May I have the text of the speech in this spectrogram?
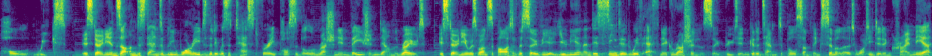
whole weeks. Estonians are understandably worried that it was a test for a possible Russian invasion down the road. Estonia was once a part of the Soviet Union and is seeded with ethnic Russians, so Putin could attempt to pull something similar to what he did in Crimea,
